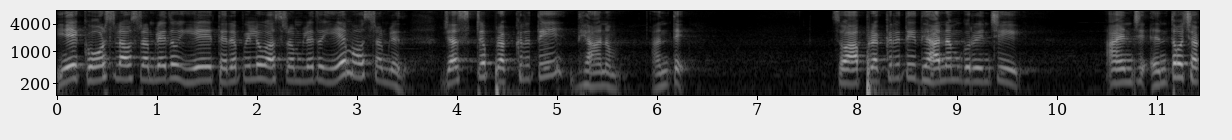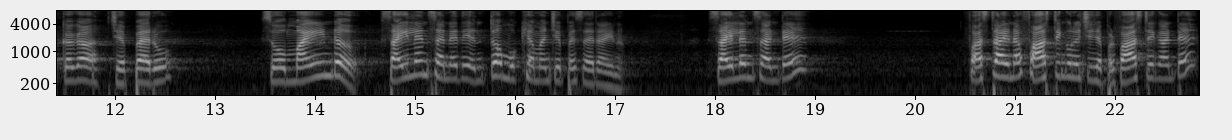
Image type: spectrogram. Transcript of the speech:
ఏ కోర్సులు అవసరం లేదు ఏ థెరపీలు అవసరం లేదు ఏం అవసరం లేదు. జస్ట్ ప్రకృతి ధ్యానం అంతే. సో ఆ ప్రకృతి ధ్యానం గురించి ఆయన ఎంతో చక్కగా చెప్పారు. సో మైండ్ సైలెన్స్ అనేది ఎంతో ముఖ్యమని చెప్పేశారు ఆయన. సైలెన్స్ అంటే ఫస్ట్ ఆయన ఫాస్టింగ్ గురించి చెప్పారు ఫాస్టింగ్ అంటే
